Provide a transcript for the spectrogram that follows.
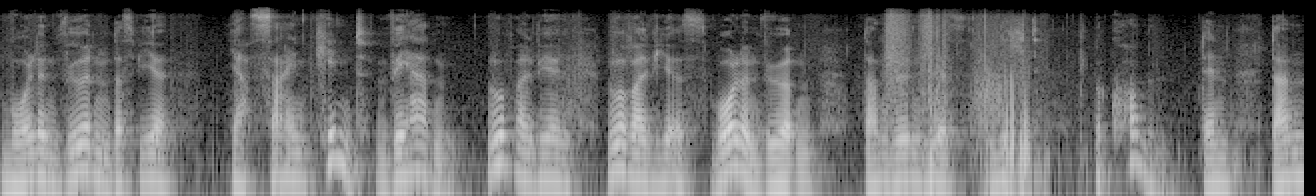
wollen würden, dass wir ja sein Kind werden, nur weil wir nur weil wir es wollen würden, dann würden wir es nicht bekommen, denn dann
